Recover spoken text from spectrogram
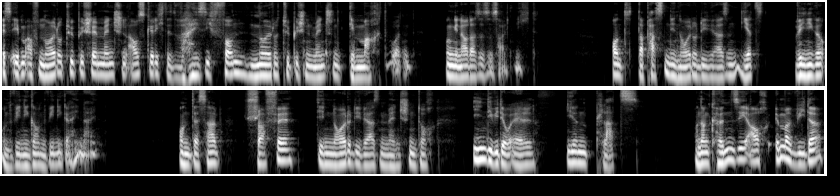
ist eben auf neurotypische Menschen ausgerichtet, weil sie von neurotypischen Menschen gemacht wurden. Und genau das ist es halt nicht. Und da passen die Neurodiversen jetzt weniger und weniger und weniger hinein. Und deshalb schaffe die neurodiversen Menschen doch individuell ihren Platz. Und dann können sie auch immer wieder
